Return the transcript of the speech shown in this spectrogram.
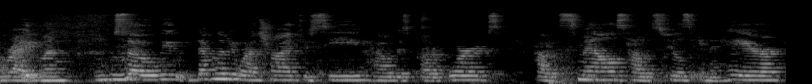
Right. appointment. Mhm. So we definitely want to try to see how this product works, how it smells, how it feels in the hair,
